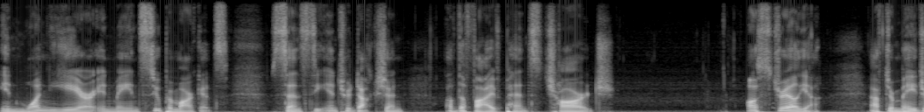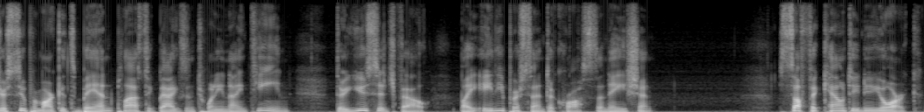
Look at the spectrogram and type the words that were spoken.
in one year in main supermarkets since the introduction of the 5 pence charge. Australia. After major supermarkets banned plastic bags in 2019, their usage fell by 80% across the nation. Suffolk County, New York.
